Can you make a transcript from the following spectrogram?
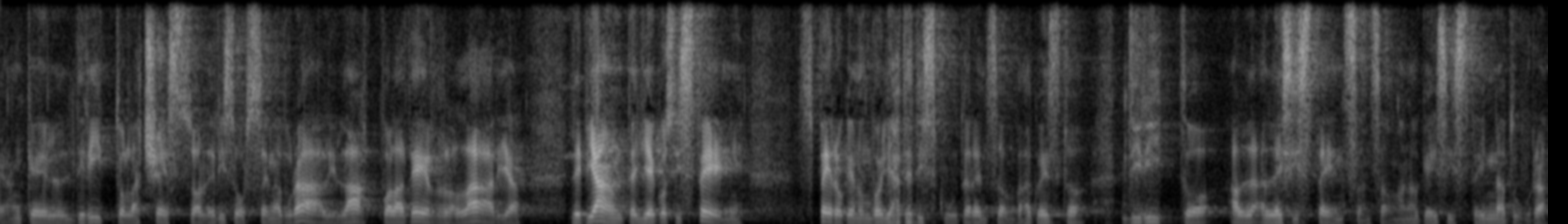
anche il diritto, l'accesso alle risorse naturali, l'acqua, la terra, l'aria, le piante, gli ecosistemi. Spero che non vogliate discutere insomma, questo diritto all'esistenza insomma, no? che esiste in natura.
